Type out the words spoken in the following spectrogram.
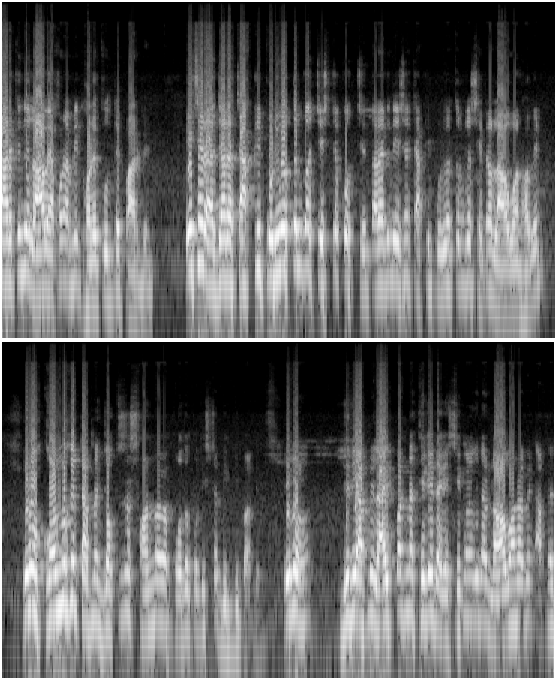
তার কিন্তু লাভ এখন আপনি ঘরে তুলতে পারবেন। এছাড়া যারা চাকরি পরিবর্তন করার চেষ্টা করছেন, তারা কিন্তু এসে চাকরি পরিবর্তন করে সেটাও লাভবান হবেন এবং কর্মক্ষেত্রে আপনার যথেষ্ট সম্মান বা পদপ্রতিষ্ঠা বৃদ্ধি পাবে। এবং যদি আপনি লাইফ পার্টনার থেকে থাকে সেখানে কিন্তু লাভবান হবেন, আপনার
